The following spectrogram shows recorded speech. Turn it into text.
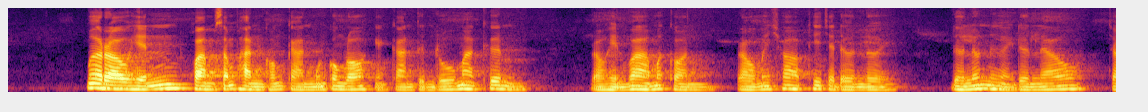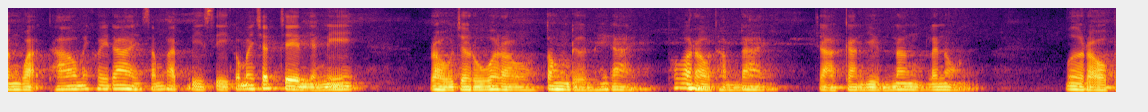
ๆ เมื่อเราเห็นความสัมพันธ์ของการหมุนกงล้อแห่งการตื่นรู้มากขึ้น เราเห็นว่าเมื่อก่อนเราไม่ชอบที่จะเดินเลย เดินแล้วเหนื่อยเดินแล้วจังหวะเท้าไม่ค่อยได้ สัมผัส B4 ก็ไม่ชัดเจนอย่างนี้ เราจะรู้ว่าเราต้องเดินให้ได้ เพราะว่าเราทำได้จากการยืนนั่งและนอน เมื่อเราไป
